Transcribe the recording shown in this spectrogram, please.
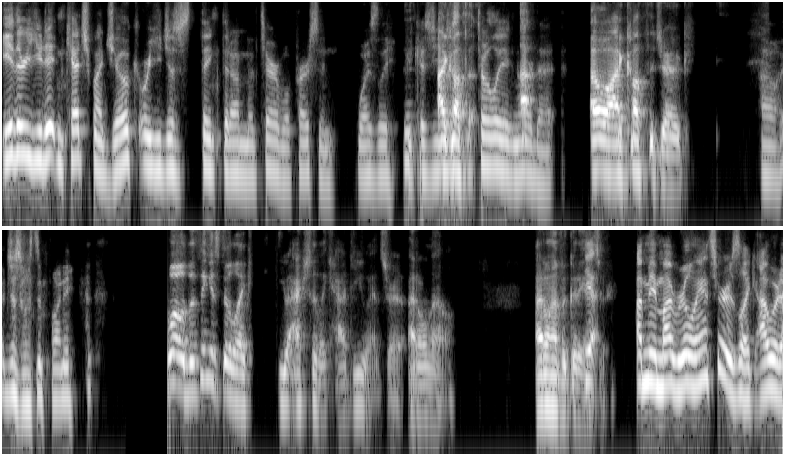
either you didn't catch my joke or you just think that I'm a terrible person, Wesley, because you I got the, totally ignored I, that. Oh, I caught the joke. Oh, it just wasn't funny. Well, the thing is though, like you actually like how do you answer it? I don't know. I don't have a good answer. Yeah. I mean, my real answer is like I would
